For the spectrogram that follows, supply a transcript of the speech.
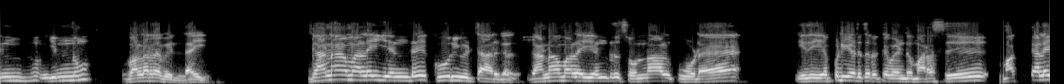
இன்னும் இன்னும் வளரவில்லை. கனமழை என்றே கூறிவிட்டார்கள். கனமழை என்று சொன்னால் கூட இதை எப்படி எடுத்திருக்க வேண்டும் அரசு? மக்களை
